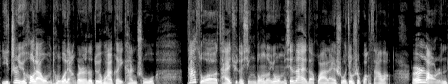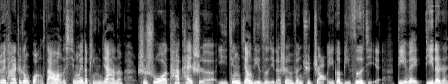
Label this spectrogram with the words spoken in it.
以至于后来我们通过两个人的对话可以看出。他所采取的行动呢，用我们现在的话来说，就是广撒网。而老人对他这种广撒网的行为的评价呢，是说他开始已经降低自己的身份，去找一个比自己地位低的人。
